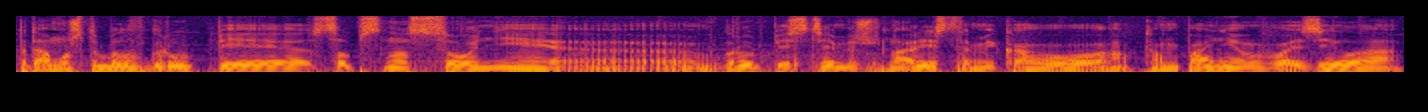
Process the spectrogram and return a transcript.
Потому что был в группе, собственно, Sony, э, в группе с теми журналистами, кого компания вывозила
